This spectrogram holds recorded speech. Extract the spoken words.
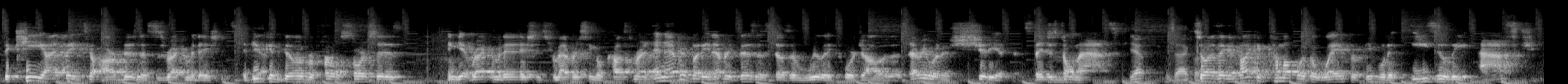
the key, I think, to our business is recommendations. If you Yeah. can build referral sources and get recommendations from every single customer, and everybody in every business does a really poor job of this. Everyone is shitty at this. They just mm-hmm. don't ask. yep, exactly. So I think if I could come up with a way for people to easily ask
